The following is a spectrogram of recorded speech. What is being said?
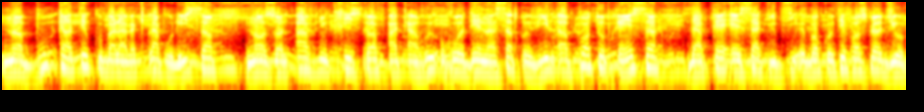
dans Boucanté Koubal avec la police, dans zone avenue Christophe à la rue Rodin, dans centre-ville, à Port-au-Prince, d'après ça qui dit, bon côté force l'audio.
